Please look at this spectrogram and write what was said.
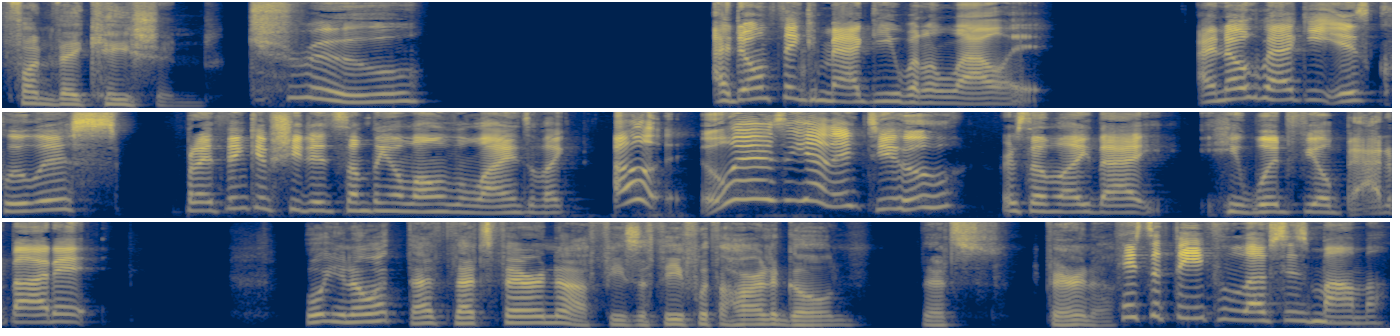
fun vacation. True. I don't think Maggie would allow it. I know Maggie is clueless, but I think if she did something along the lines of like, "Oh, where's the other two? or something like that, he would feel bad about it. Well, you know what? That that's fair enough. He's a thief with a heart of gold. That's fair enough. He's a thief who loves his mama.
